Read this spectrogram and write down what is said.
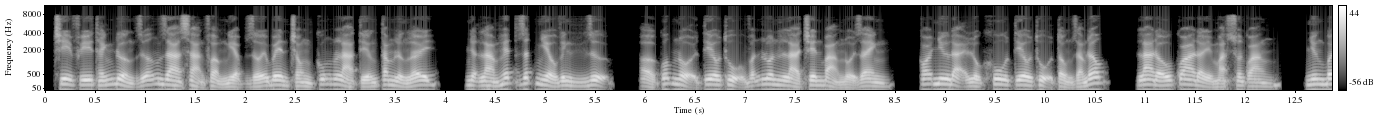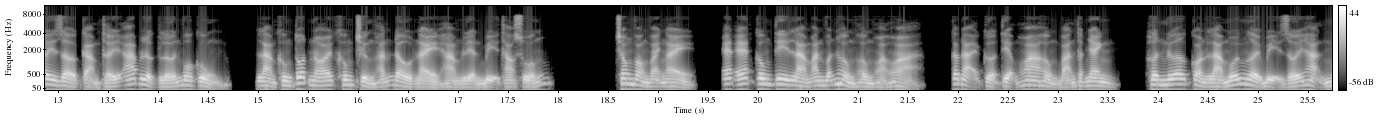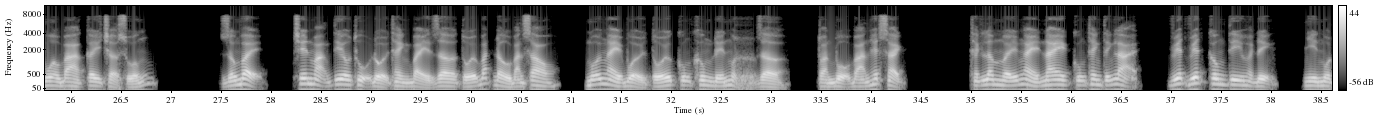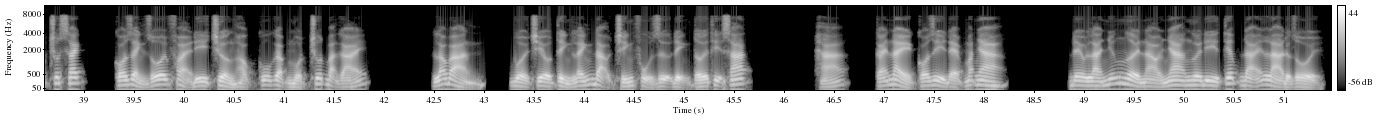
Chi phí thánh đường dưỡng ra sản phẩm nghiệp giới bên trong cũng là tiếng tăm lừng lẫy, nhận làm hết rất nhiều vinh dự, ở quốc nội tiêu thụ vẫn luôn là trên bảng nổi danh, coi như đại lục khu tiêu thụ tổng giám đốc, la đấu qua đầy mặt xuân quang, nhưng bây giờ cảm thấy áp lực lớn vô cùng, làm không tốt nói không chừng hắn đầu này hàm liền bị tháo xuống. Trong vòng vài ngày, SS công ty làm ăn vẫn hồng hồng hỏa hỏa, các đại cửa tiệm hoa hồng bán thật nhanh, hơn nữa còn là mỗi người bị giới hạn mua 3 cây trở xuống. Giống vậy, trên mạng tiêu thụ đổi thành 7 giờ tối bắt đầu bán sau, mỗi ngày buổi tối cũng không đến 1 giờ, toàn bộ bán hết sạch. Thạch Lâm mấy ngày nay cũng thanh tĩnh lại, viết viết công ty hoạch định, nhìn một chút sách, có rảnh rỗi phải đi trường học cũ gặp một chút bạn gái. Lão bản, buổi chiều tỉnh lãnh đạo chính phủ dự định tới thị sát. Hả, cái này có gì đẹp mắt nha? Đều là những người nào nha ngươi đi tiếp đãi là được rồi.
